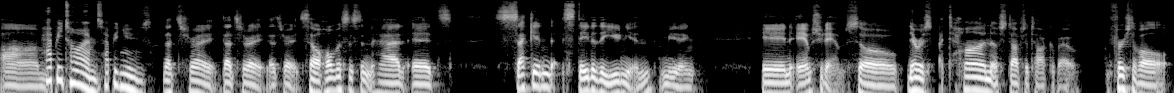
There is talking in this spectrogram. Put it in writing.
Um, Happy times, happy news. That's right. That's right. That's right. So Home Assistant had its second State of the Union meeting in Amsterdam. So there was a ton of stuff to talk about. First of all,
